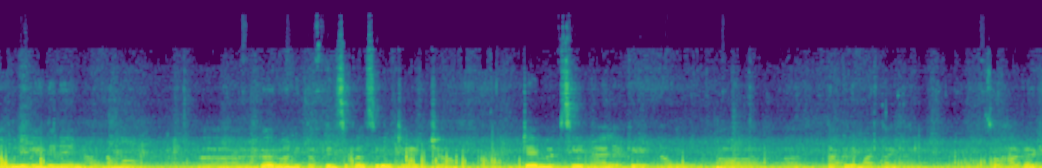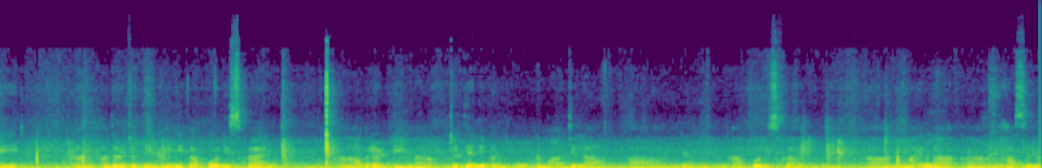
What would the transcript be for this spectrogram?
ನಾವು ನಿವೇದನೆಯನ್ನು ನಮ್ಮ ಗೌರವಾನ್ವಿತ principal civil judge J M F C ನ್ಯಾಯಾಲಯಕ್ಕೆ ನಾವು ದಾಖಲೆ ಮಾಡ್ತಾ ಇದ್ದಾರೆ. ಸೊ ಹಾಗಾಗಿ ಅದರ ಜೊತೆಯಲ್ಲಿ ಈಗ ಪೊಲೀಸ್ ಸ್ಕ್ವಾಡ್ ಅವರ ಟೀಮ್ ಜೊತೆಯಲ್ಲಿ ಬಂದು ನಮ್ಮ ಜಿಲ್ಲಾ ಪೊಲೀಸ್ ಆ, ನಮ್ಮ ಎಲ್ಲ ಹಾಸನ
